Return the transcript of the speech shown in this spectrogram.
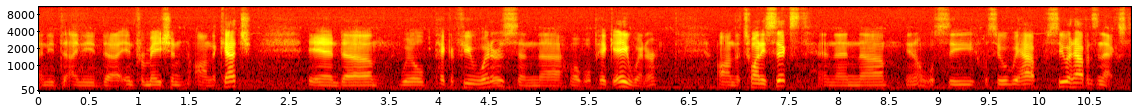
I need, I need uh, information on the catch. And uh, we'll pick a few winners, and uh, well, we'll pick a winner on the 26th, and then uh, you know we'll see we'll see what we have see what happens next.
